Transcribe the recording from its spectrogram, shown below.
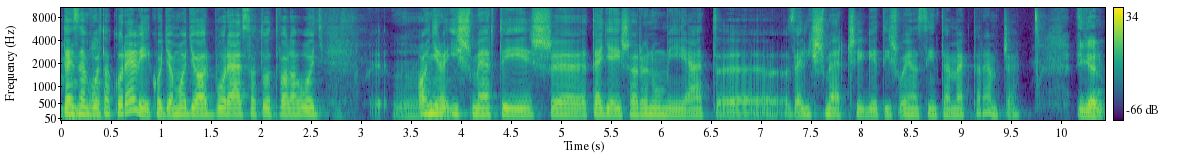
De ez nem a... volt akkor elég, hogy a magyar borászatot valahogy annyira ismerté és tegye is a renoméját, az elismertségét is olyan szinten megteremtse? Igen,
